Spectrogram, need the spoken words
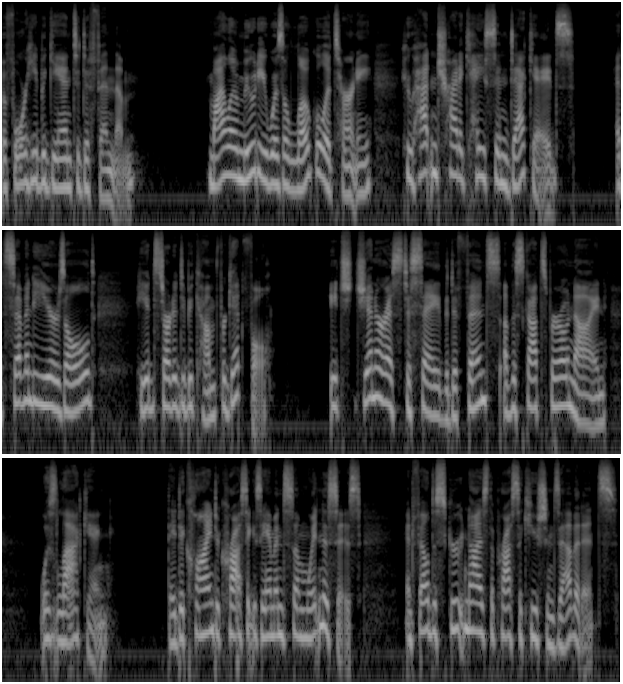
before he began to defend them. Milo Moody was a local attorney who hadn't tried a case in decades. At 70 years old, he had started to become forgetful. It's generous to say the defense of the Scottsboro Nine was lacking. They declined to cross examine some witnesses and failed to scrutinize the prosecution's evidence.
